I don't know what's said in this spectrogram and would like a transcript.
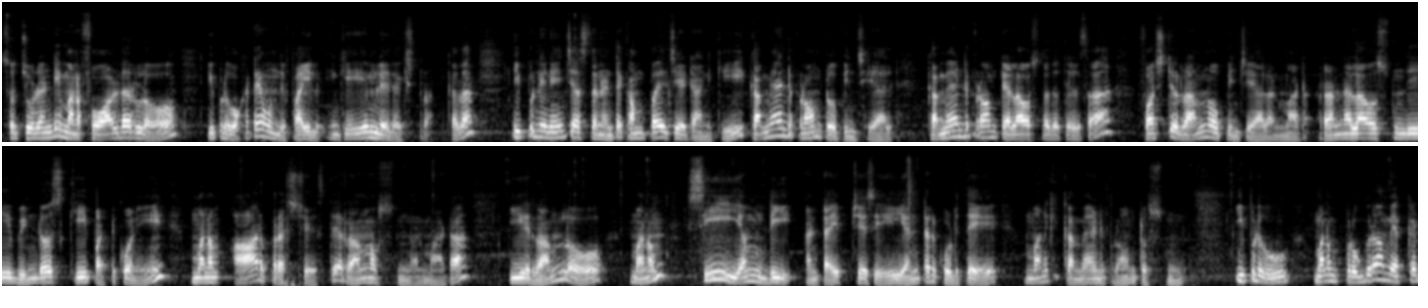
సో చూడండి మన ఫోల్డర్లో ఇప్పుడు ఒకటే ఉంది ఫైల్ ఇంకేం లేదు ఎక్స్ట్రా కదా? ఇప్పుడు నేను ఏం చేస్తానంటే కంపైల్ చేయడానికి కమాండ్ ప్రాంప్ట్ ఓపెన్ చేయాలి. కమాండ్ ప్రాంప్ట్ ఎలా వస్తుందో తెలుసా? ఫస్ట్ రన్ ఓపెన్ చేయాలన్నమాట. రన్ ఎలా వస్తుంది? విండోస్ కీ పట్టుకొని మనం ఆర్ ప్రెస్ చేస్తే రన్ వస్తుందన్నమాట. ఈ రన్లో మనం సిఎండి అని టైప్ చేసి ఎంటర్ కొడితే మనకి కమాండ్ ప్రాంప్ట్ వస్తుంది. ఇప్పుడు మనం ప్రోగ్రామ్ ఎక్కడ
